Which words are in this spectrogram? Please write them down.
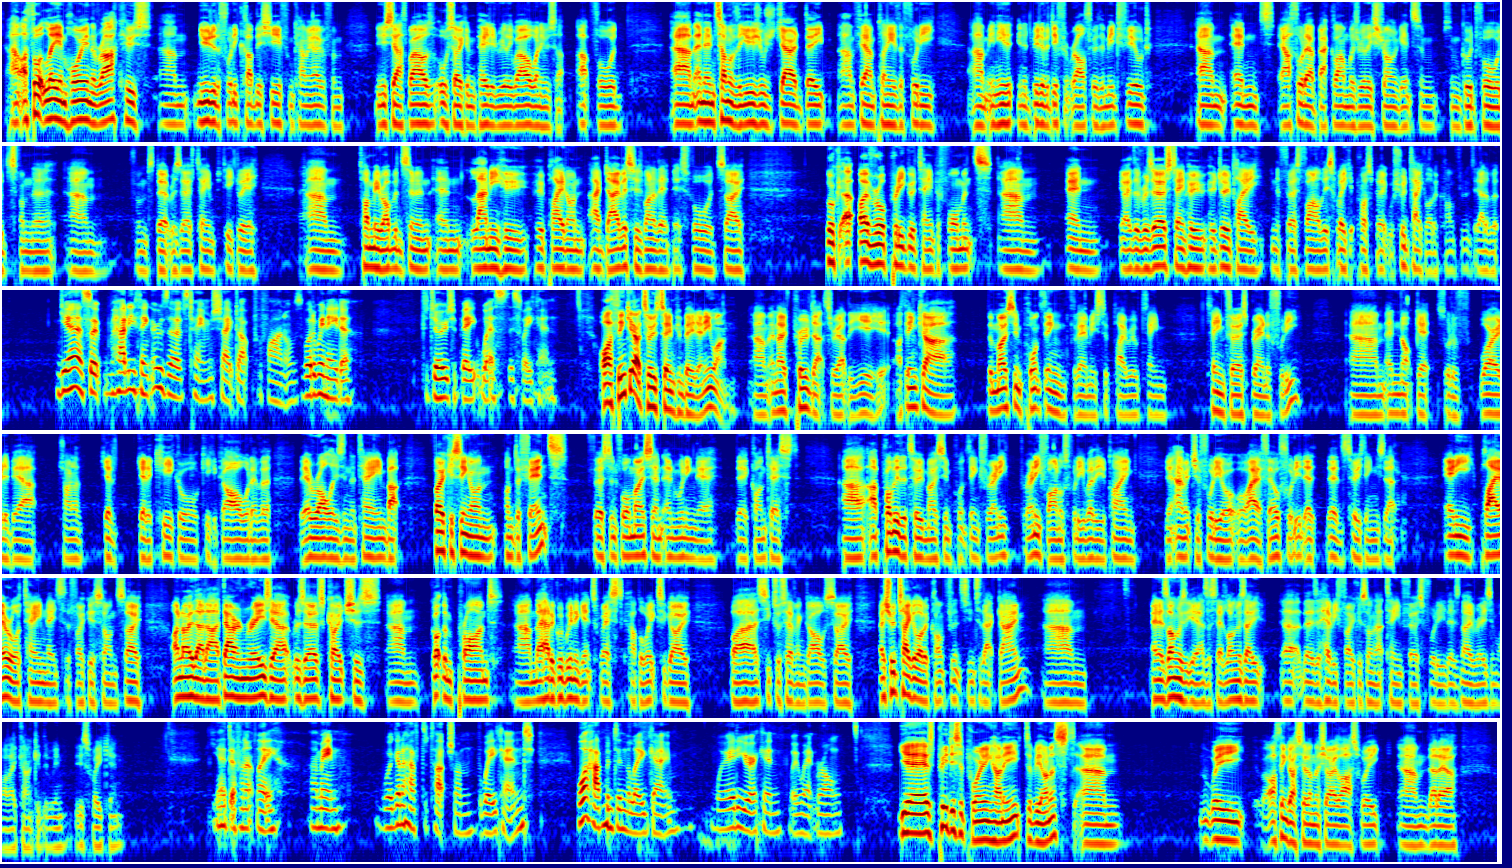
Uh, I thought Liam Hoy in the ruck, who's um, new to the footy club this year from coming over from New South Wales, also competed really well when he was up, up forward. Um, and then some of the usuals, Jared Deep um, found plenty of the footy um, in, his, in a bit of a different role through the midfield. Um, and I thought our backline was really strong against some some good forwards from the um, from Sturt reserve team, particularly Tommy Robinson and, and Lammy, who who played on Ad Davis, who's one of their best forwards. So, look, uh, overall, pretty good team performance. Um, and you know the reserves team who who do play in the first final this week at Prospect, should take a lot of confidence out of it. Yeah, so how do you think the reserves team is shaped up for finals? What do we need to, to do to beat West this weekend? Well, I think our twos team can beat anyone, um, and they've proved that throughout the year. I think uh, the most important thing for them is to play real team team first brand of footy, um, and not get sort of worried about trying to get a kick or kick a goal, whatever their role is in the team, but focusing on on defence first and foremost, and, and winning their their contest. uh, are probably the two most important things for any for any finals footy, whether you're playing you know, amateur footy or, or AFL footy. They're, they're, the two things that yeah. any player or team needs to focus on. So I know that uh, Darren Rees, our reserves coach, has um, got them primed. Um, they had a good win against West a couple of weeks ago by six or seven goals. So they should take a lot of confidence into that game. Um, and as long as, yeah, as I said, as long as they uh, there's a heavy focus on that team first footy, there's no reason why they can't get the win this weekend. Yeah, definitely. I mean, we're going to have to touch on the weekend. What happened in the league game? Where do you reckon we went wrong? Yeah, it was pretty disappointing, Hanni. To be honest, um, we I think I said on the show last week um, that our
